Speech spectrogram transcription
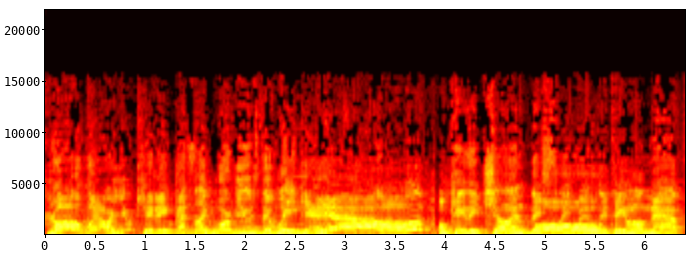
go. Wait, are you kidding? That's like more views than we get. Yeah. Oh. Okay, they chilling. They Oh. sleeping. They taking a little nap.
